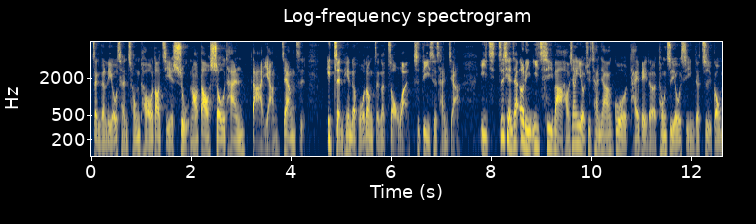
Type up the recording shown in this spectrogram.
整个流程从头到结束，然后到收摊打烊这样子一整天的活动，整个走完是第一次参加。以之前在二零一七吧，好像也有去参加过台北的同志游行的志工，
